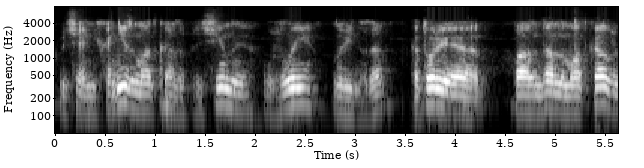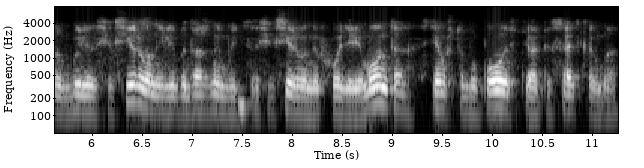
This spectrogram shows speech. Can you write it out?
включая механизмы отказа, причины, узлы, ну видно, да, которые по данному отказу были зафиксированы, либо должны быть зафиксированы в ходе ремонта, с тем, чтобы полностью описать как бы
